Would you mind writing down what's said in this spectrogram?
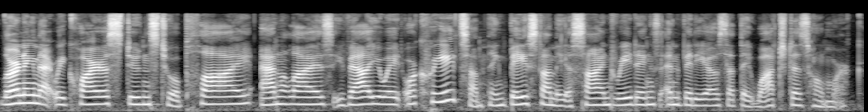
learning that requires students to apply, analyze, evaluate, or create something based on the assigned readings and videos that they watched as homework.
